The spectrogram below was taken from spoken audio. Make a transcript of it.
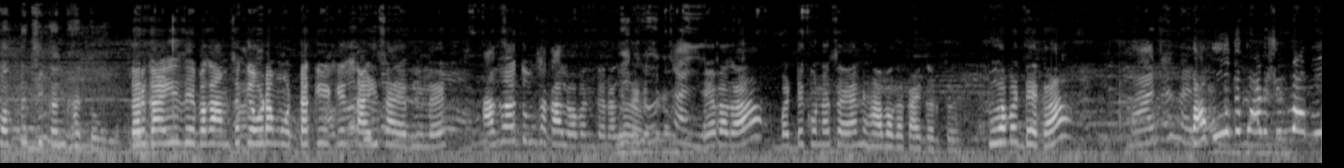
फक्त चिकन खातो. तर गाईज हे बघा आमचा केवढा मोठा केक आहे ताई साहेब लिहिलंय. अगं तुमचा कालवा बंद करा. हे बघा बर्थडे कोणाचा आहे आणि हा बघा काय करतोय. तुझा बर्थडे आहे का? बाबू ते पाडशील बाबू.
